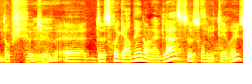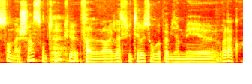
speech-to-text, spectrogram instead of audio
Donc, tu- Mm. euh, de se regarder dans la glace, son utérus, son machin, son truc. Euh, Enfin, dans la glace, l'utérus, on voit pas bien, mais euh, voilà quoi.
